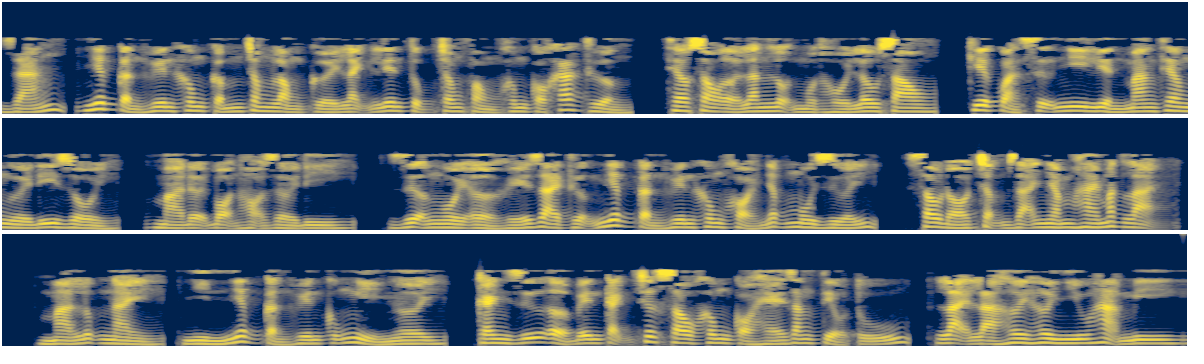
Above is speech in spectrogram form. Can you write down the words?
Giáng nhiếp cẩn huyên không cấm trong lòng cười lạnh liên tục trong phòng không có khác thường, theo sau ở lăn lộn một hồi lâu sau, kia quản sự nhi liền mang theo người đi rồi, mà đợi bọn họ rời đi, dựa ngồi ở ghế dài thượng nhiếp cẩn huyên không khỏi nhấp môi dưới, sau đó chậm rãi nhắm hai mắt lại, mà lúc này, nhìn nhiếp cẩn huyên cũng nghỉ ngơi, canh giữ ở bên cạnh trước sau không có hé răng tiểu tú, lại là hơi hơi nhíu hạ mi,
